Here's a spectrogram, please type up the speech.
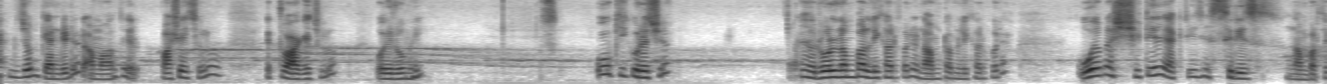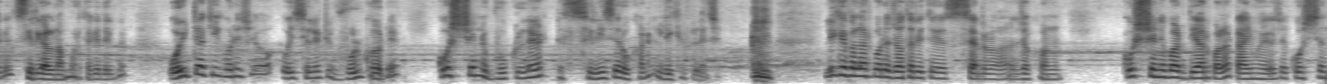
একজন ক্যান্ডিডেট আমাদের পাশেই ছিল, একটু আগে ছিল, ওই রুমেই ও কি করেছে? রোল নাম্বার লেখার পরে, নাম টাম লেখার পরে, ও আমার শিটে একটি যে সিরিজ নাম্বার থাকে সিরিয়াল নাম্বার থাকে দেখবেন, ওইটা কি করেছে? ওই ছেলেটি ভুল করে কোশ্চেন বুকলেট সিরিজের ওখানে লিখে ফেলেছে। লিখে ফেলার পরে যথারীতি স্যার যখন কোশ্চেন এবার দেওয়ার পালা টাইম হয়ে গেছে কোশ্চেন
